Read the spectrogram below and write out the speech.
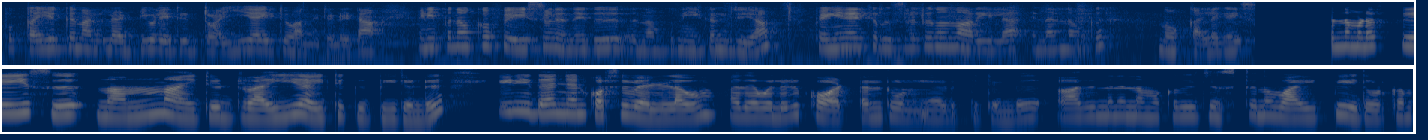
അപ്പോൾ കൈയൊക്കെ നല്ല അടിപൊളിയായിട്ട് ഡ്രൈ ആയിട്ട് വന്നിട്ടുണ്ട് കേട്ടോ. ഇനിയിപ്പോൾ നമുക്ക് ഫേസിൽ നിന്ന് ഇത് നമുക്ക് നീക്കം ചെയ്യാം. അപ്പോൾ എങ്ങനെയായിരിക്കും റിസൾട്ട് എന്നൊന്നും അറിയില്ല. എന്നാലും നമുക്ക് നോക്കാം അല്ലേ ഗൈസ് നമ്മുടെ ഫേസ് നന്നായിട്ട് ഡ്രൈ ആയിട്ട് കിട്ടിയിട്ടുണ്ട്. ഇനി ഇതാ ഞാൻ കുറച്ച് വെള്ളവും അതേപോലെ ഒരു കോട്ടൺ തുണിയും എടുത്തിട്ടുണ്ട്. ആദ്യം തന്നെ നമുക്കത് ജസ്റ്റ് ഒന്ന് വൈപ്പ് ചെയ്ത് കൊടുക്കാം.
